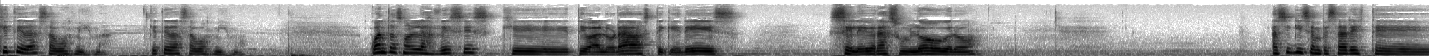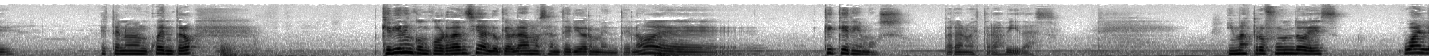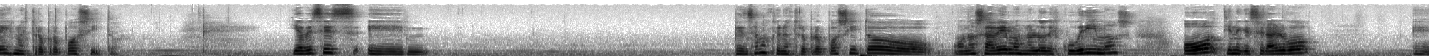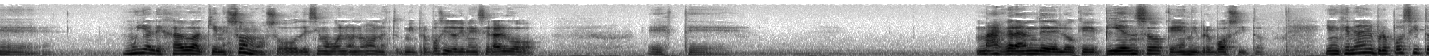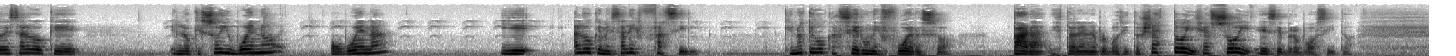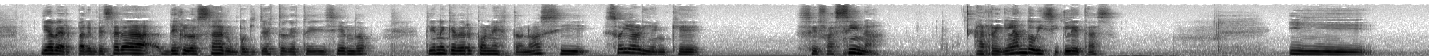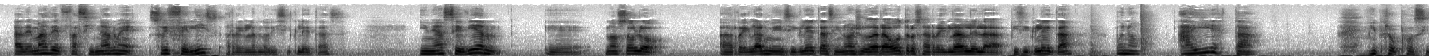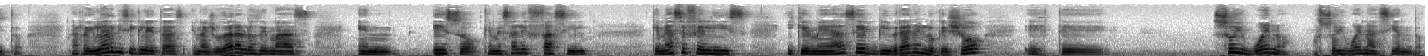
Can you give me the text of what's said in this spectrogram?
¿qué te das a vos misma? ¿Qué te das a vos mismo? ¿Cuántas son las veces que te valorás, te querés, celebras un logro? Así quise empezar este, este nuevo encuentro que viene en concordancia a lo que hablábamos anteriormente, ¿no? Eh, ¿Qué queremos para nuestras vidas? Y más profundo es, ¿cuál es nuestro propósito? Y a veces eh, pensamos que nuestro propósito o no sabemos, no lo descubrimos, o tiene que ser algo eh, muy alejado a quienes somos, o decimos, bueno, no, mi propósito tiene que ser algo este, más grande de lo que pienso que es mi propósito. Y en general el propósito es algo que en lo que soy bueno o buena y algo que me sale fácil, que no tengo que hacer un esfuerzo para estar en el propósito. Ya estoy, ya soy ese propósito. Y a ver, para empezar a desglosar un poquito esto que estoy diciendo, tiene que ver con esto, ¿no? Si soy alguien que se fascina arreglando bicicletas y además de fascinarme, soy feliz arreglando bicicletas y me hace bien eh, no solo arreglar mi bicicleta, sino ayudar a otros a arreglarle la bicicleta, bueno, ahí está mi propósito en arreglar bicicletas, en ayudar a los demás, en eso que me sale fácil, que me hace feliz y que me hace vibrar en lo que yo este, soy bueno o soy buena haciendo.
